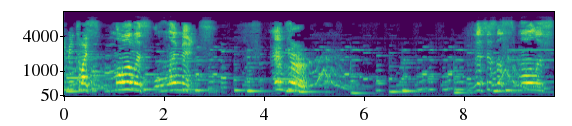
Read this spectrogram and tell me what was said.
Pushing me to my smallest limits ever. This is the smallest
